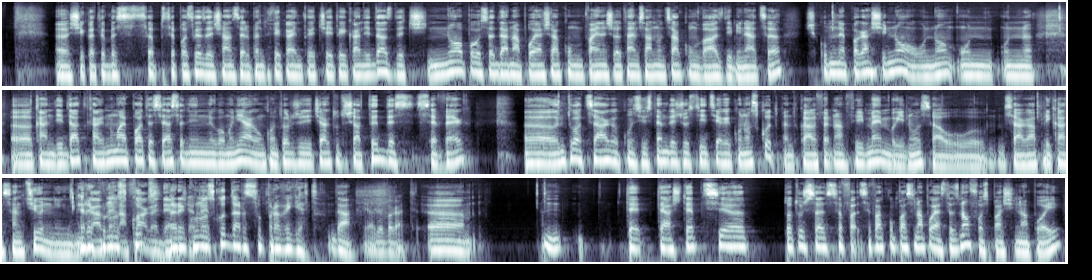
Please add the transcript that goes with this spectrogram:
uh, și că trebuie să se păstreze șansele pentru fiecare dintre cei trei candidați. Deci nu au putut să dea înapoi așa cum Financial Times a anunțat cumva azi dimineață și cum ne părea și nou un, om, un, un uh, candidat care nu mai poate să iasă din România, are un control judiciar totuși atât de sever, uh, într-o țară cu un sistem de justiție recunoscut, pentru că altfel n-am fi membri, nu? Sau uh, s-ar aplica sancțiuni grave în Recunoscut, afară de MCV. recunoscut, dar supravegheat. Da, e adevărat. Uh, te, te aștepți uh, totuși să, să fa- se facă un pas înapoi. Astăzi nu au fost pași înapoi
